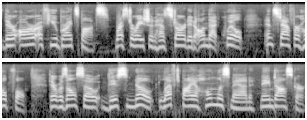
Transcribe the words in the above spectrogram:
there are a few bright spots. Restoration has started on that quilt, and staff are hopeful. There was also this note left by a homeless man named Oscar.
